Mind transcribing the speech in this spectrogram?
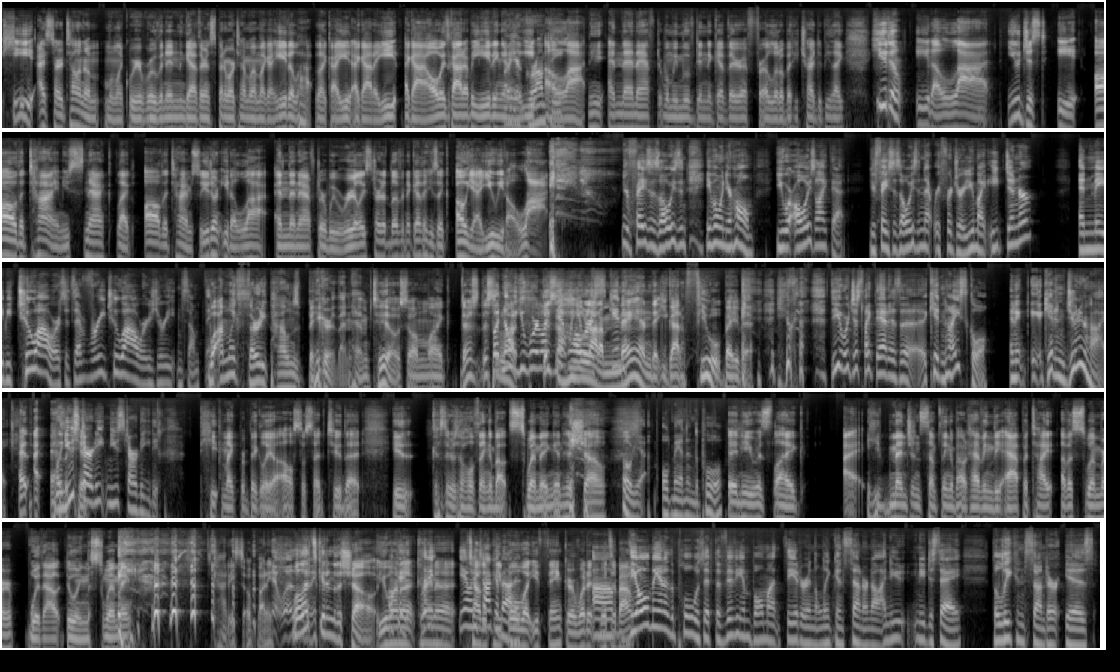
he, I started telling him when like we were moving in together and spending more time. I'm like, I eat a lot. Like I eat, I gotta eat. I got, I always gotta be eating, and Or I eat grumpy. a lot. And, he, and then after when we moved in together for a little bit, he tried to be like, you don't eat a lot. You just eat all the time. You snack like all the time, so you don't eat a lot. And then after we really started living together, he's like, oh yeah, you eat a lot. Your face is always in even when you're home, you were always like that. Your face is always in that refrigerator. You might eat dinner and maybe two hours. It's every two hours you're eating something. Well, I'm like 30 pounds bigger than him too, so I'm like, there's this. But is a no, lot- you were like this is that a when you whole were a lot of skinny- man that you got to fuel, baby. you got, you were just like that as a, a kid in high school and a, a kid in junior high. I- I- as when you kid, start eating, you start eating. he, Mike Birbiglia also said too that he because there's a whole thing about swimming in his show, Oh yeah, old man in the pool. and he was like. I, he mentioned something about having the appetite of a swimmer without doing the swimming. God, he's so funny. Well, let's get into the show. You want to kind of yeah, let me tell the people what you think or what it, what's Um, it about? The old man in the pool was at the Vivian Beaumont Theater in the Lincoln Center. Now I need need to say the Lincoln Center is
